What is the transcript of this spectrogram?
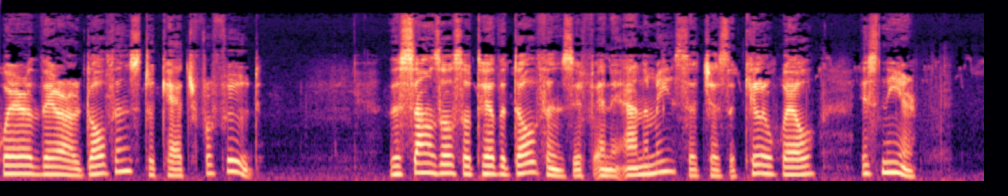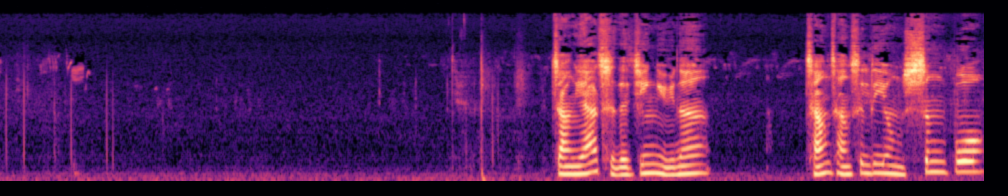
where there are dolphins to catch for food. The sounds also tell the dolphins if any enemy, such as a killer whale, is near. 长牙齿的鲸鱼呢，常常是利用声波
